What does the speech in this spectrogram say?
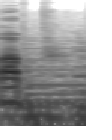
up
